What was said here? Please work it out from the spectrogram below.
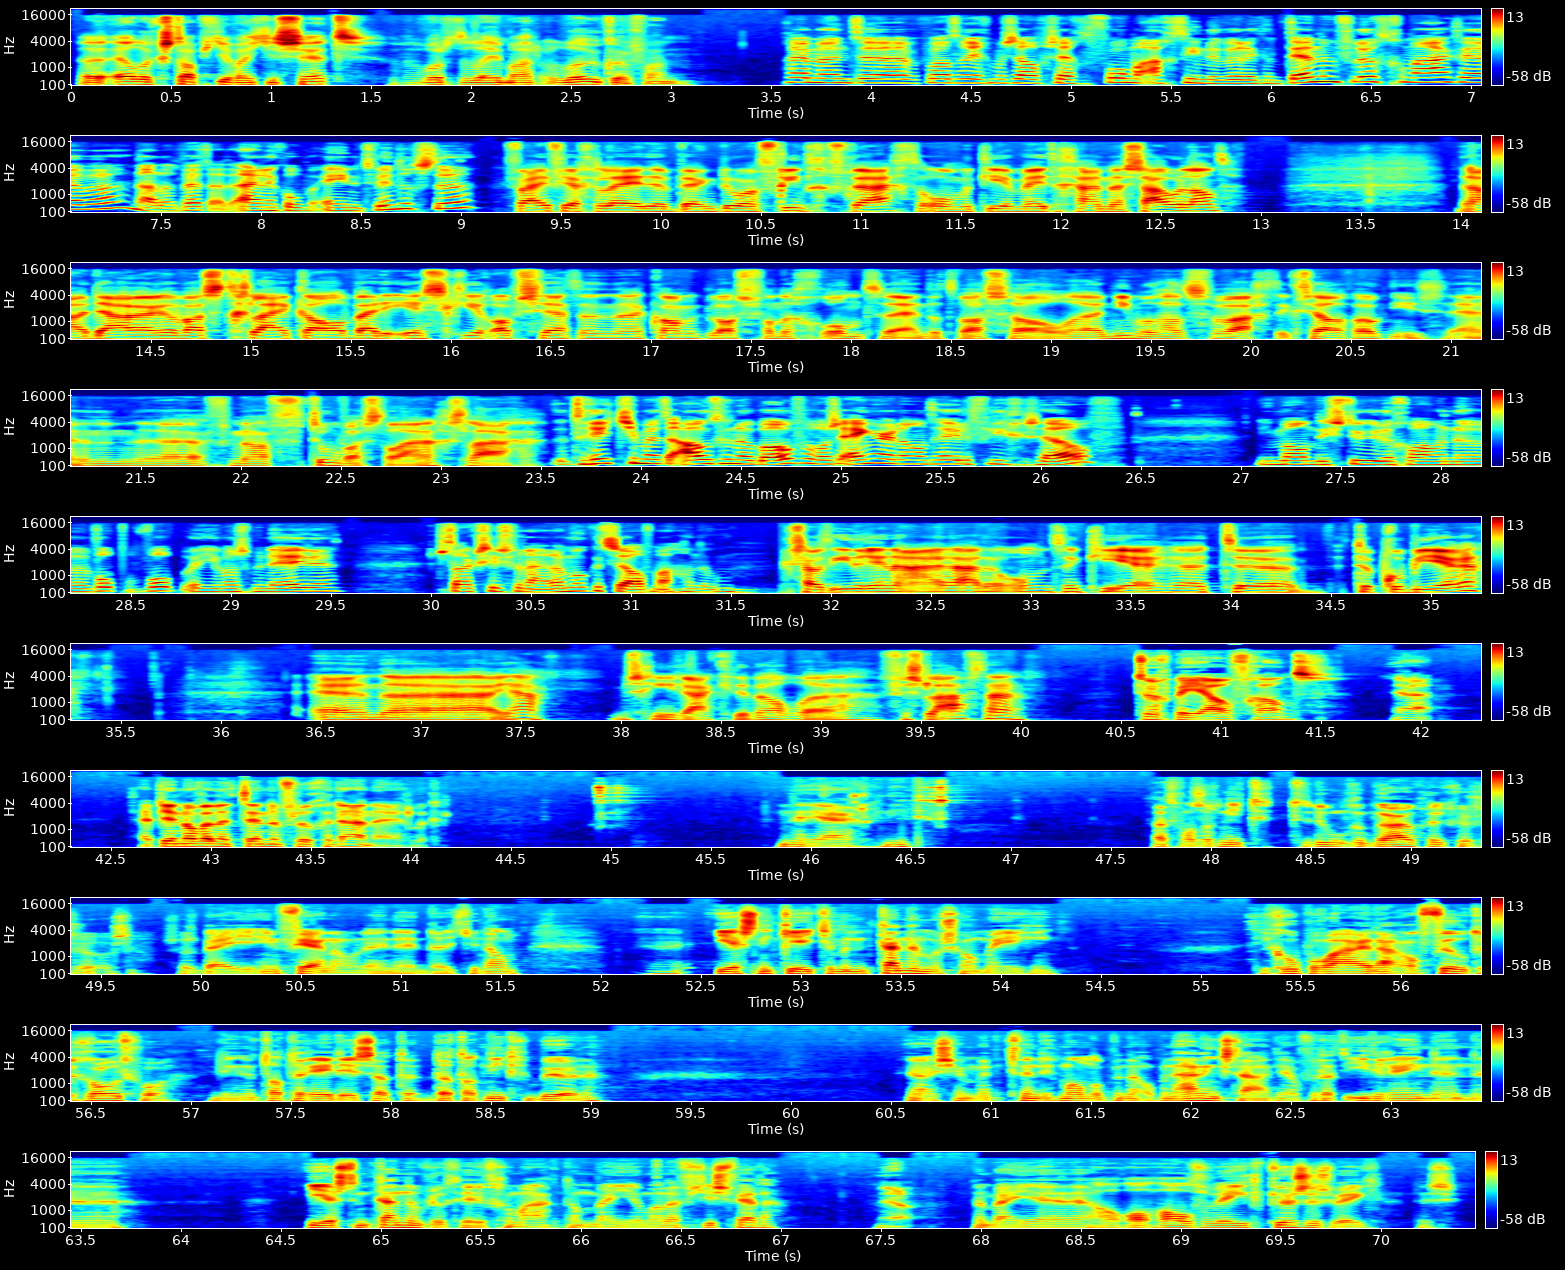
elk stapje wat je zet, wordt het alleen maar leuker van. Op een gegeven moment uh, heb ik wel tegen mezelf gezegd... voor mijn achttiende wil ik een tandemvlucht gemaakt hebben. Nou, dat werd uiteindelijk op mijn 21ste. Vijf jaar geleden ben ik door een vriend gevraagd... om een keer mee te gaan naar Sauerland. Nou, daar was het gelijk al bij de eerste keer opzet... en uh, kwam ik los van de grond. En dat was al... Uh, niemand had het verwacht, ik zelf ook niet. En vanaf toen was het al aangeslagen. Het ritje met de auto naar boven was enger dan het hele vliegen zelf. Die man die stuurde gewoon wop op wop en je was beneden straks iets van, nou, dan moet ik het zelf maar gaan doen. Ik zou het iedereen aanraden om het een keer eh, te, te proberen. En uh, ja, misschien raak je er wel uh, verslaafd aan. Terug bij jou, Frans. Ja. Heb jij nog wel een tandemvlucht gedaan eigenlijk? Nee, eigenlijk niet. Dat was ook niet te doen gebruikelijk, zoals, zoals bij Inferno. Dat je dan uh, eerst een keertje met een tandem of zo meeging. Die groepen waren daar al veel te groot voor. Ik denk dat dat de reden is dat dat, dat niet gebeurde ja, als je met twintig man op een, op een staat, ja, voordat iedereen een, uh, eerst een tandemvlucht heeft gemaakt, dan ben je wel eventjes verder. Ja. Dan ben je al, al halverwege de cursusweek. Dus,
